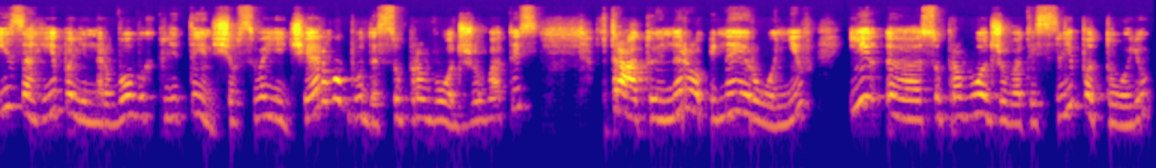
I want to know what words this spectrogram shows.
і загибелі нервових клітин, що в свою чергу буде супроводжуватись втратою нейро- нейронів і е, супроводжуватись сліпотою,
